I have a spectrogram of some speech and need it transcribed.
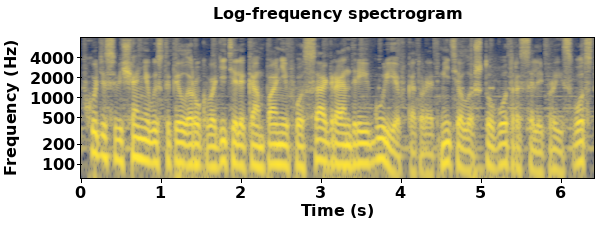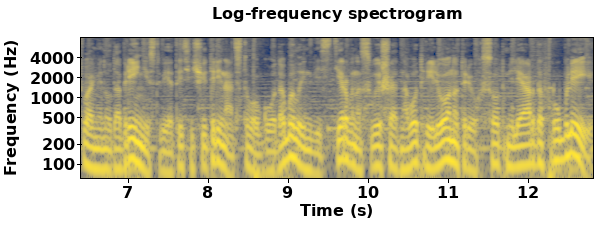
В ходе совещания выступил руководитель компании «Фосагра» Андрей Гурьев, который отметил, что в отрасли производства аминудобрений с 2013 года было инвестировано свыше 1 триллиона 300 миллиардов рублей.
